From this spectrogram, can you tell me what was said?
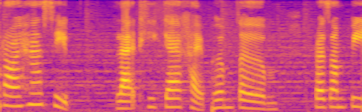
2550 และที่แก้ไขเพิ่มเติม ประจำปี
